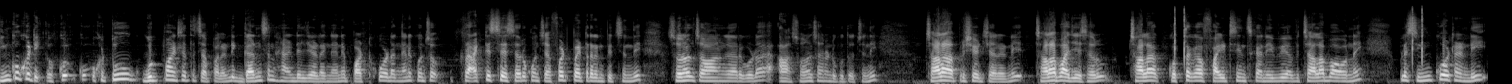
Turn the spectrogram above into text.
ఇంకొకటి ఒక- టూ గుడ్ పాయింట్స్ అయితే చెప్పాలండి. గన్స్ని హ్యాండిల్ చేయడం కానీ పట్టుకోవడం కానీ కొంచెం ప్రాక్టీస్ చేశారు కొంచెం ఎఫర్ట్ పెట్టారు అనిపించింది సోనల్ చౌహాన్ గారు కూడా సోనల్ చౌహాన్ గుర్తొచ్చింది. చాలా అప్రిషియేట్ చేయాలండి. చాలా బాగా చేశారు. చాలా కొత్తగా ఫైట్ సీన్స్ కానీ ఇవి అవి చాలా బాగున్నాయి. ప్లస్ ఇంకోటండి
